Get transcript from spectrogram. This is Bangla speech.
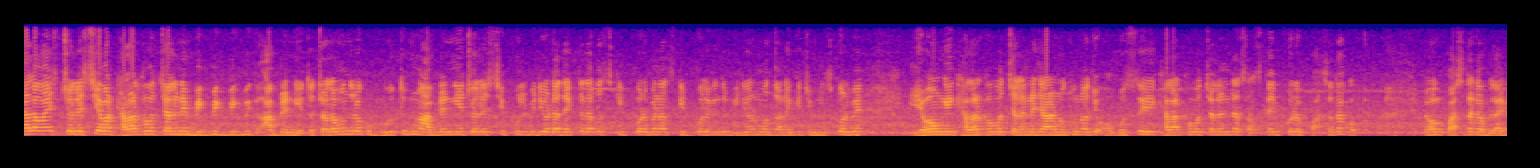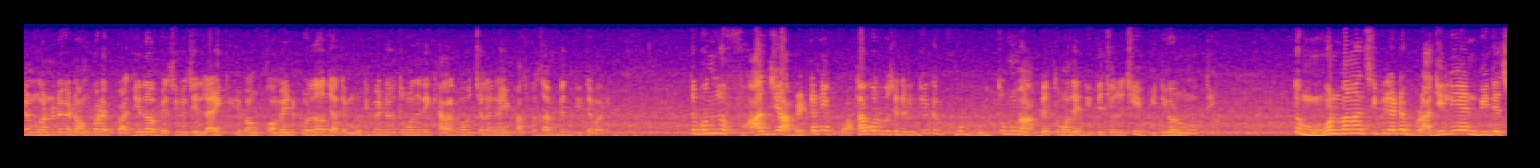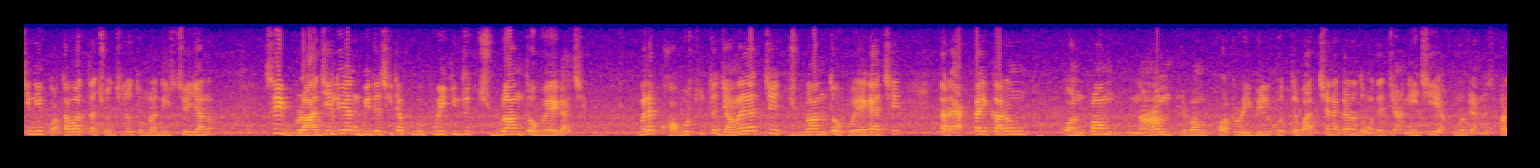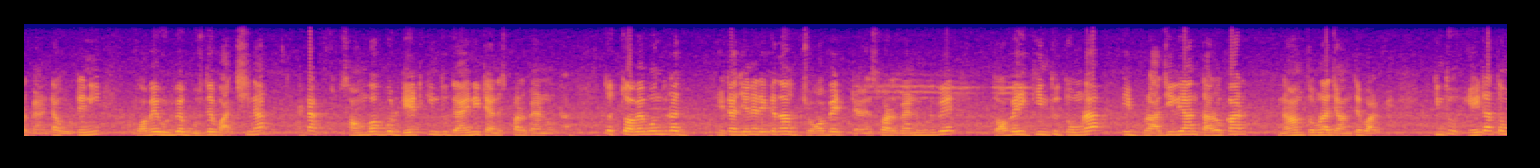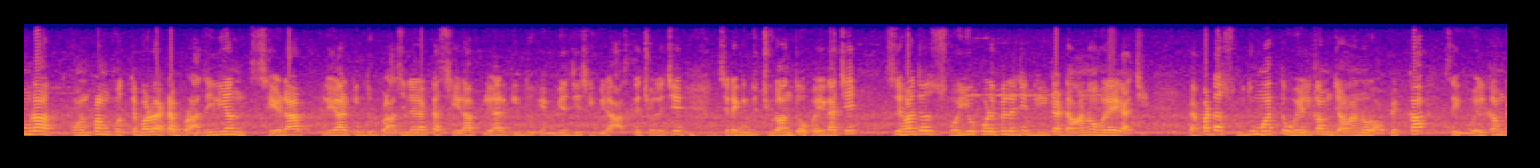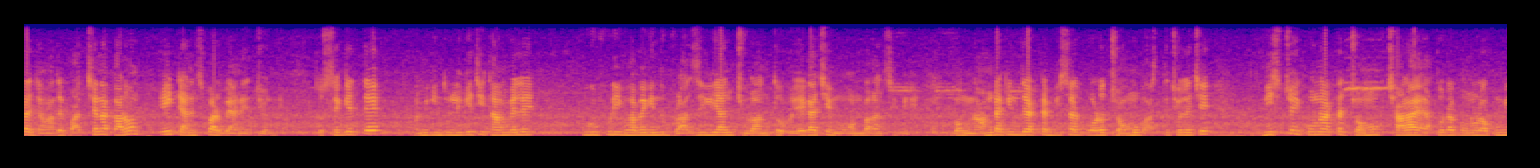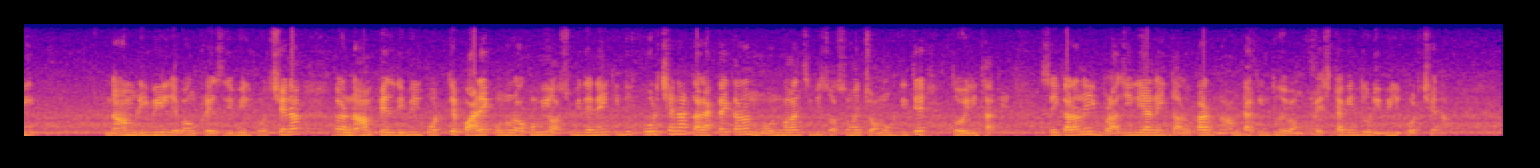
হ্যালো গাইস চলে এসেছি আবার খেলার খবর চ্যানেলে big big big big update নিয়ে। তো চলো বন্ধুরা, খুব গুরুত্বপূর্ণ আপডেট নিয়ে চলে এসেছি। ফুল ভিডিওটা দেখতে থাকো স্কিপ করবে না স্কিপ করলে কিন্তু ভিডিওর মধ্যে অনেক কিছু মিস করবে। এবং এই খেলার খবর চ্যানেলে যারা নতুন আছে, অবশ্যই এই খেলার খবর চ্যানেলটা সাবস্ক্রাইব করে পাশে থাকো। এবং পাশে থাকা ব্ল্যাক ঘন্টাটাকে ডং করে বাজিয়ে দাও, বেশি বেশি লাইক এবং কমেন্ট করে দাও, যাতে মোটিভেট হয়ে তোমাদের এই খেলার খবর চ্যানেলে আমি পাশ পাশে আপডেট দিতে পারি। তো বন্ধুরা ফার্স্ট যে আপডেটটা নিয়ে কথা বলব, সেটা কিন্তু একটা খুব গুরুত্বপূর্ণ আপডেট তোমাদের দিতে চলেছি এই ভিডিওর মধ্যে। তো মোহনবাগান শিবিরে একটা ব্রাজিলিয়ান বিদেশি নিয়ে কথাবার্তা চলছিল, তোমরা নিশ্চয়ই জানো। সেই ব্রাজিলিয়ান বিদেশিটা পুরোপুরি কিন্তু চূড়ান্ত হয়ে গেছে। মানে খবর সূত্রে জানা যাচ্ছে, চূড়ান্ত হয়ে গেছে। তার একটাই কারণ কনফার্ম নাম এবং ফটো রিভিল করতে পারছে না কেন, তোমাদের জানিয়েছি এখনও ট্রান্সফার ব্যানটা ওঠেনি। কবে উঠবে বুঝতে পারছি না। একটা সম্ভাব্য ডেট কিন্তু দেয়নি ট্রান্সফার ব্যান ওঠা তো তবে বন্ধুরা, এটা জেনে রেখে দাও জবে ট্রান্সফার ব্যান উঠবে, তবেই কিন্তু তোমরা এই ব্রাজিলিয়ান তারকার নাম তোমরা জানতে পারবে। কিন্তু এটা তোমরা কনফার্ম করতে পারো, একটা ব্রাজিলিয়ান সেরা প্লেয়ার কিন্তু ব্রাজিলের একটা সেরা প্লেয়ার কিন্তু এমবিএসজি শিবিরে আসতে চলেছে। সেটা কিন্তু চূড়ান্ত হয়ে গেছে। সে হয়তো সইও করে ফেলেছে ডিলটা ডানো হয়ে গেছে। ব্যাপারটা শুধুমাত্র ওয়েলকাম জানানোর অপেক্ষা, সেই ওয়েলকামটা জানাতে পারছে না কারণ এই ট্রান্সফার ব্যানের জন্য। তো সেক্ষেত্রে আমি কিন্তু লিখেছি থামবেলে, পুরোপুরিভাবে কিন্তু ব্রাজিলিয়ান চূড়ান্ত হয়ে গেছে মোহনবাগান শিবিরে। এবং নামটা কিন্তু একটা বিশাল বড় চমক আসতে চলেছে। নিশ্চয়ই কোনো একটা চমক ছাড়া এতটা কোনো রকমই নাম রিভিল এবং ফ্রেস রিভিল করছে না। কারণ নাম ফেস রিভিল করতে পারে কোনো রকমই অসুবিধে নেই, কিন্তু করছে না, তার একটাই কারণ মোহনবাগান শিবির সবসময় চমক দিতে তৈরি থাকে। সেই কারণেই ব্রাজিলিয়ান এই তারকার নামটা কিন্তু এবং ফেসটা কিন্তু রিভিল করছে না।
